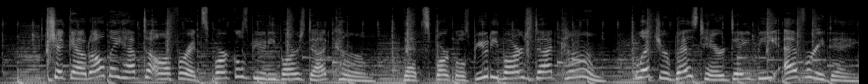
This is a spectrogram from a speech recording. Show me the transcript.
Check out all they have to offer at sparklesbeautybars.com. That's sparklesbeautybars.com. Let your best hair day be every day.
